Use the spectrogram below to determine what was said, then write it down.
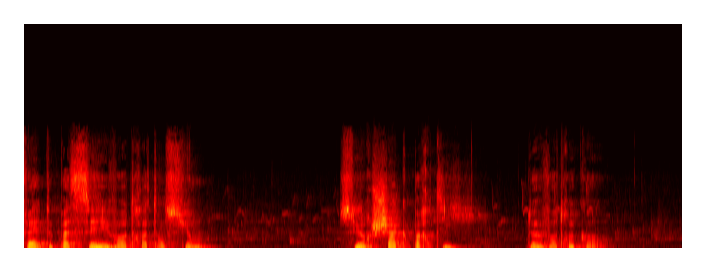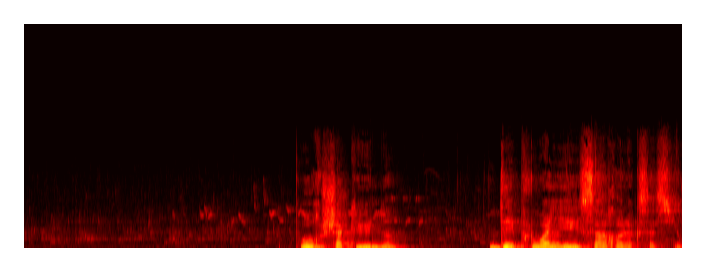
Faites passer votre attention sur chaque partie de votre corps. Pour chacune, déployez sa relaxation.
